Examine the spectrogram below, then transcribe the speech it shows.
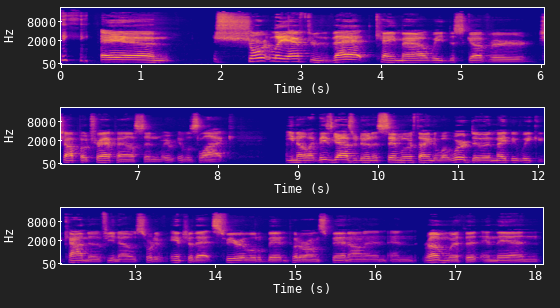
and shortly after that came out, we discovered Chapo Trap House, and it, was like, you know, like these guys are doing a similar thing to what we're doing. Maybe we could kind of, you know, sort of enter that sphere a little bit and put our own spin on it and, and run with it. And then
